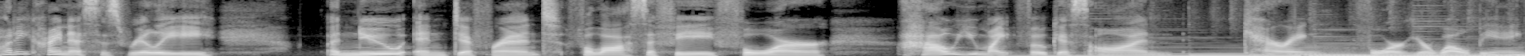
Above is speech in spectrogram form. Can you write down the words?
body kindness is really a new and different philosophy for how you might focus on caring for your well being.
